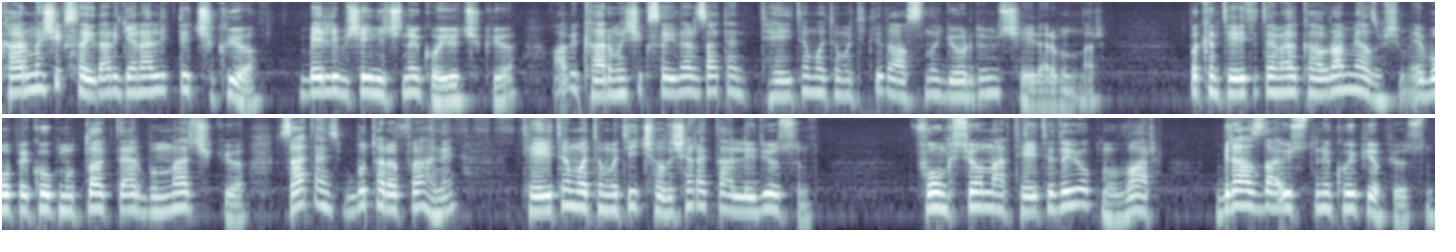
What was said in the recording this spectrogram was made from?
karmaşık sayılar genellikle çıkıyor. Belli bir şeyin içine koyuyor çıkıyor. Abi karmaşık sayılar zaten TYT matematikte de aslında gördüğümüz şeyler bunlar. Bakın TYT temel kavram yazmışım. EBOB, EKOK, mutlak değer bunlar çıkıyor. Zaten bu tarafı hani TYT matematiği çalışarak da hallediyorsun. Fonksiyonlar TYT'de yok mu? Var. Biraz daha üstüne koyup yapıyorsun.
